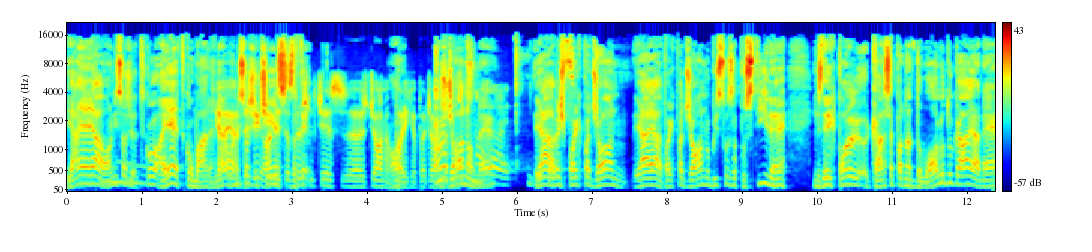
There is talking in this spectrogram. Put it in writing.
Ja, ja, ja, oni so že tako, a je tako mare. Ne? Ja, ja, oni so že drži, oni čez. so prišli čez uh, z Johnom, On- pa jih je pa John. A, z Johnom, ne. Ja, veš, pa jih pa John, ja, ja, pa jih pa John v bistvu zapusti, ne, in zdaj, pol, kar se pa na dovolu dogaja, ne,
